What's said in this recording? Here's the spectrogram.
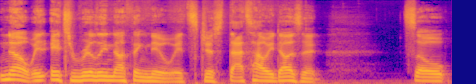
No, it, it's really nothing new. It's just that's how he does it. So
